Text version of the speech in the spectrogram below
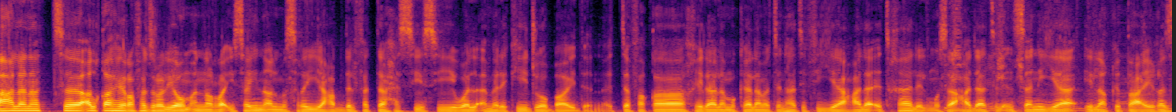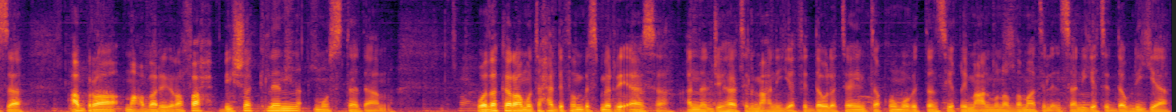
أعلنت القاهرة فجر اليوم أن الرئيسين المصري عبد الفتاح السيسي والأمريكي جو بايدن اتفقا خلال مكالمة هاتفية على إدخال المساعدات الإنسانية إلى قطاع غزة عبر معبر رفح بشكل مستدام. وذكر متحدث باسم الرئاسة أن الجهات المعنية في الدولتين تقوم بالتنسيق مع المنظمات الإنسانية الدولية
